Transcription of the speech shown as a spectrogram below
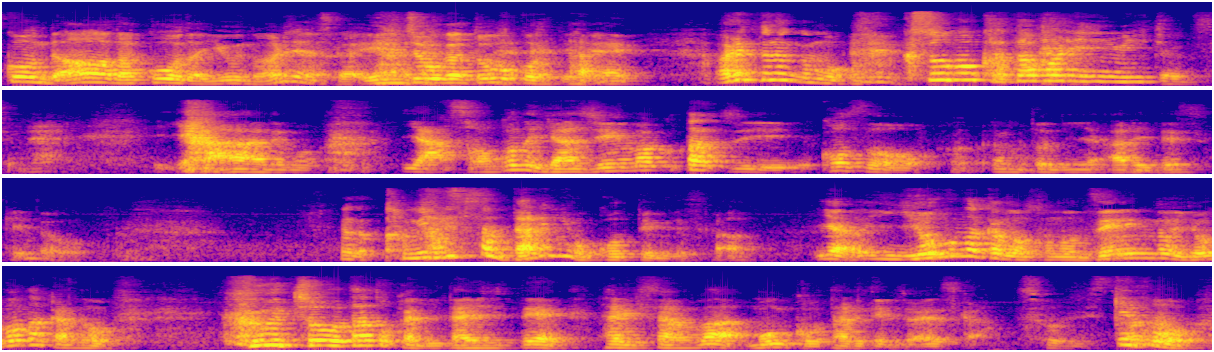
込んで、ああだこうだ言うのあるじゃないですか。炎上がどうこうってね。はいあれってなんかもう、クソの塊に見えちゃうんですよね。いやーでも、いや、そこの野じ馬子たちこそ、本当にあれですけど。なんか紙神木さん誰に怒ってるんですか？いや、世の中のその全員の世の中の風潮だとかに対して、た木さんは文句を垂れてるじゃないですか。そうですけどはい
